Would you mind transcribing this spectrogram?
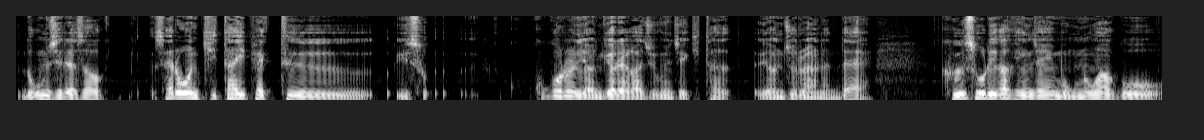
녹음실에서 새로운 기타 이펙트 이 소, 그거를 연결해 가지고 이제 기타 연주를 하는데 그 소리가 굉장히 몽롱하고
